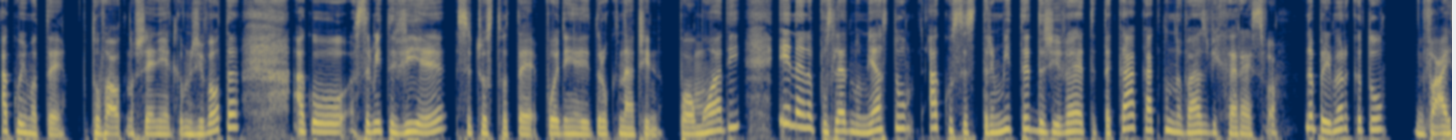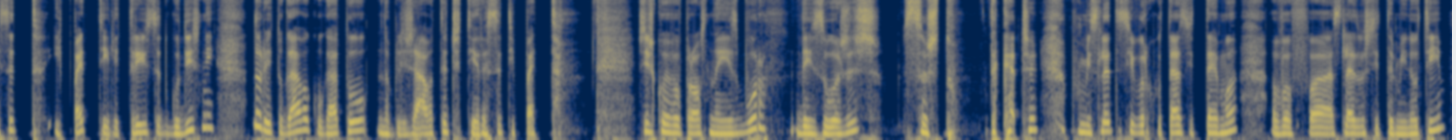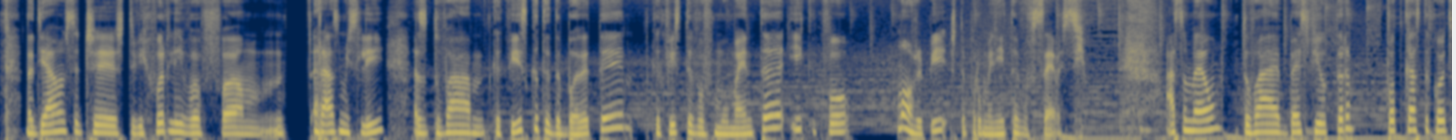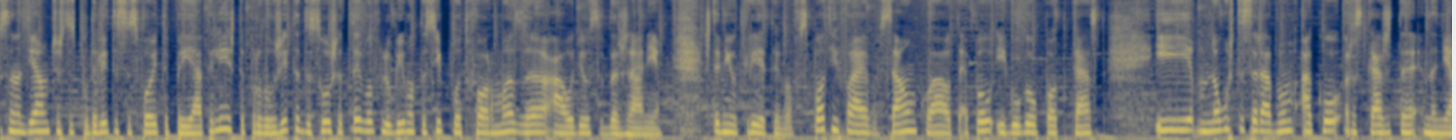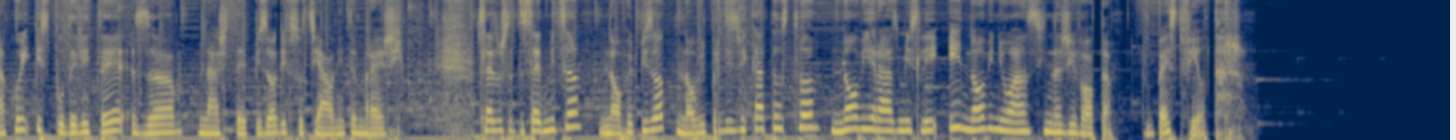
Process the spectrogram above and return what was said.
Ако имате това отношение към живота. Ако самите вие се чувствате по един или друг начин по-млади и не на последно място, ако се стремите да живеете така, както на вас ви харесва. Например, като 25 или 30 годишни, дори тогава, когато наближавате 45. Всичко е въпрос на избор, да излъжеш също. Така че помислете си върху тази тема в а, следващите минути. Надявам се, че ще ви хвърли в а, размисли за това какви искате да бъдете, какви сте в момента и какво може би ще промените в себе си. Аз съм Ел, това е Без филтър, подкаста, който се надявам, че ще споделите със своите приятели и ще продължите да слушате в любимата си платформа за аудиосъдържание. Ще ни откриете в Spotify, в SoundCloud, Apple и Google Podcast. И много ще се радвам, ако разкажете на някой и споделите за нашите епизоди в социалните мрежи. Следващата седмица нов епизод, нови предизвикателства, нови размисли и нови нюанси на живота. Best Filter.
